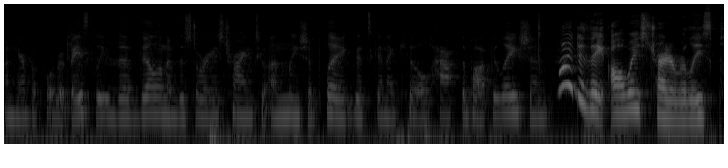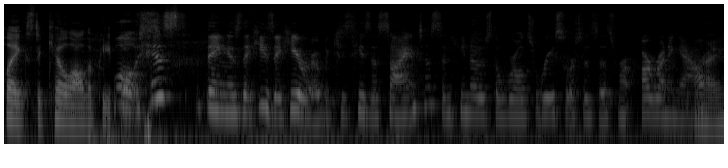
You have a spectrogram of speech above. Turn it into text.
on here before, but basically the villain of the story is trying to unleash a plague that's going to kill half the population. Why do they always try to release plagues to kill all the people? Well, his thing is that he's a hero because he's a scientist and he knows the world's resources is, are running out. Right,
